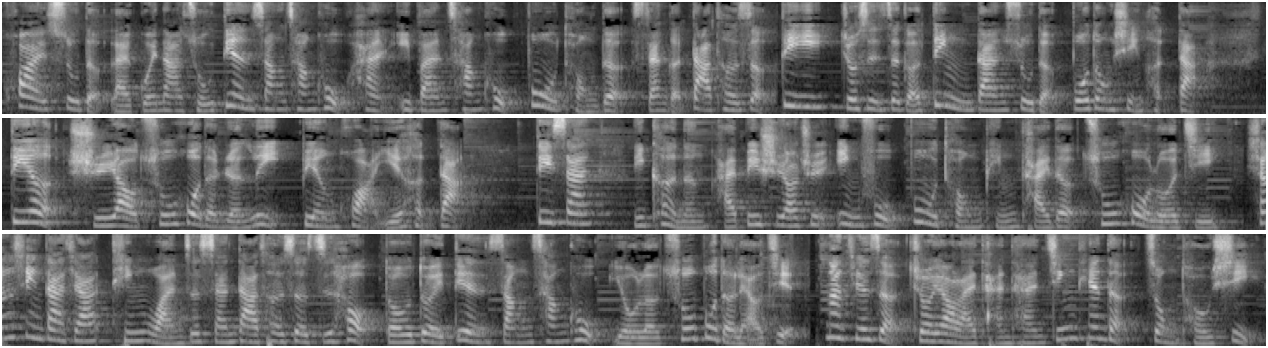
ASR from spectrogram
快速的来归纳出电商仓库和一般仓库不同的三个大特色：第一，就是这个订单数的波动性很大；第二，需要出货的人力变化也很大。第三，你可能还必须要去应付不同平台的出货逻辑。相信大家听完这三大特色之后，都对电商仓库有了初步的了解。那接着就要来谈谈今天的重头戏。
